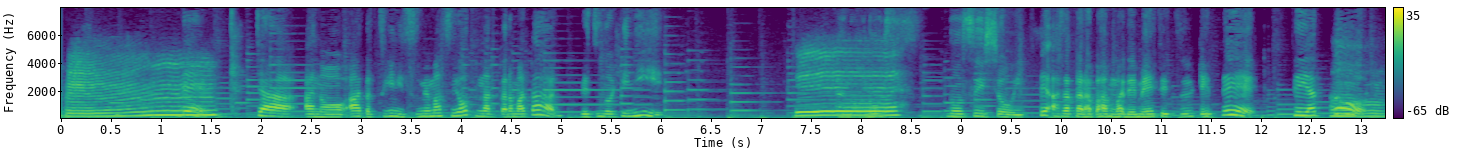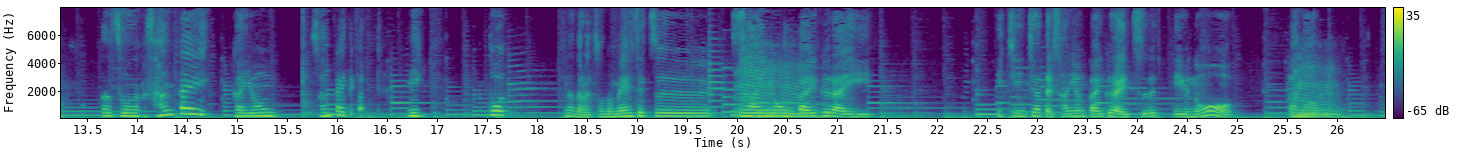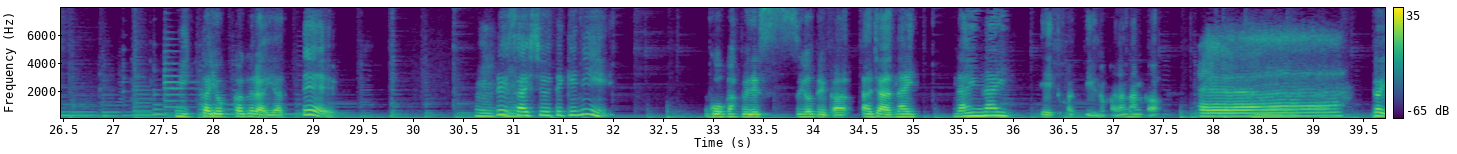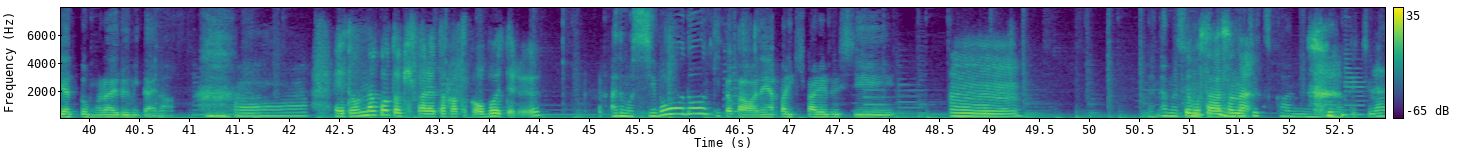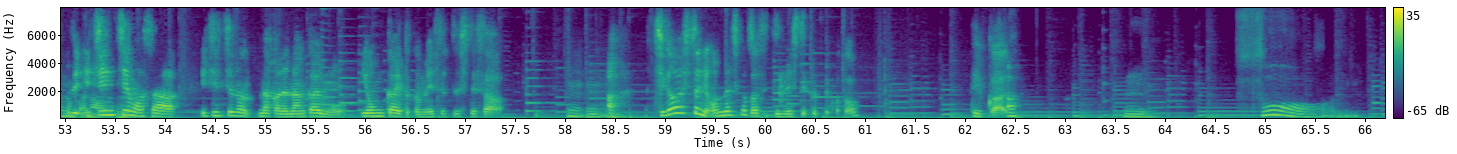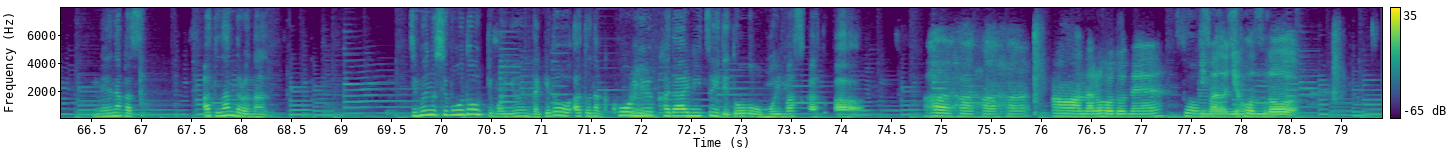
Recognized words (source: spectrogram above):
でじゃああのあなた次に進めますよってなったらまた別の日に、えー、農水省行って朝から晩まで面接受けてでやっと、うん、そうなんか3回か43回っていうか3となんだろうねその面接34回ぐらい、1日あたり34回ぐらいするっていうのをあの、うんうん。3日4日ぐらいやってうんで最終的に合格ですよというかあじゃあないないないってとかっていうのかななんか。へーがやっともらえるみたいな。あー。えどんなこと聞かれたかとか覚えてる？あでも志望動機とかはねやっぱり聞かれるし。うん。多分でもさそのそんな時の面接官によって違うのでかな1日もさ、一日の中で何回も4回とか面接してさうんうんうんうん。あ違う人に同じことを説明していくってこと？っていうかあうん。そうね。なんかあとなんだろうな自分の志望動機も言うんだけどあとなんかこういう課題についてどう思いますかとか、はいはいはいはい。ああなるほどね。そうそうそうそう。今の日本の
